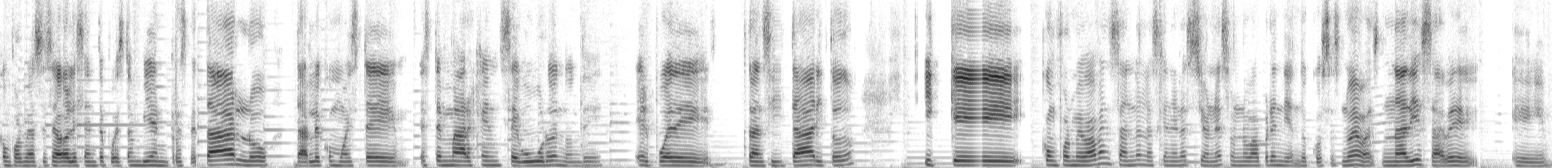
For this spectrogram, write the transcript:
conforme hace adolescente pues también respetarlo, darle como este, este margen seguro en donde él puede transitar y todo, y que conforme va avanzando en las generaciones uno va aprendiendo cosas nuevas, nadie sabe... Eh,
